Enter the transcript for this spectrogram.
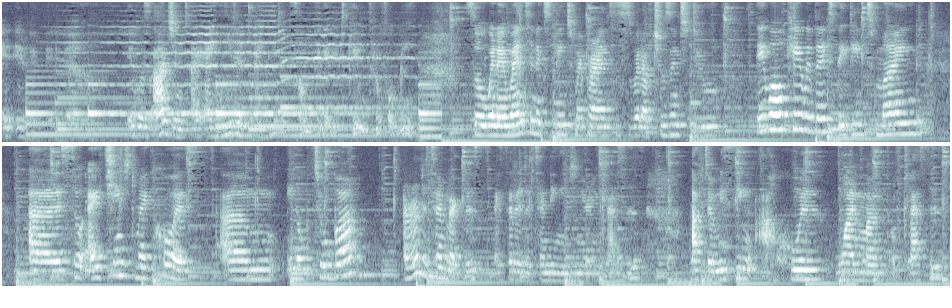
it, it, it, uh, it was urgent. I, I needed I needed something and it came through for me. So when I went and explained to my parents this is what I've chosen to do, they were okay with it. They didn't mind. Uh, so I changed my course um, in October. Around a time like this, I started attending engineering classes after missing a whole one month of classes.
